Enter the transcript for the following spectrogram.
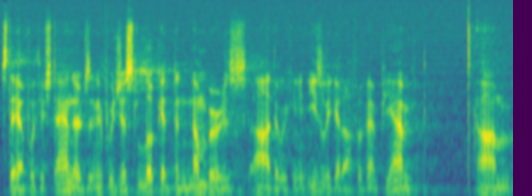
stay up with your standards. And if we just look at the numbers uh, that we can easily get off of NPM, um,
